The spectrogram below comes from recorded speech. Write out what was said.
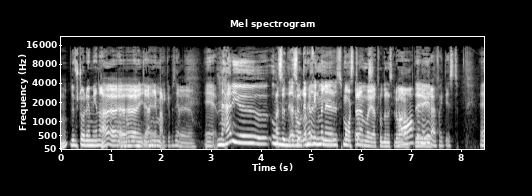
Mm. Du förstår vad jag menar? Ja, ja, ja, ja, på scen. Eh, Eh, men det här är ju Alltså, alltså, den här filmen i- är i smartare än stort. vad jag trodde den skulle vara. Ja, den är ju ju- det faktiskt. Eh,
